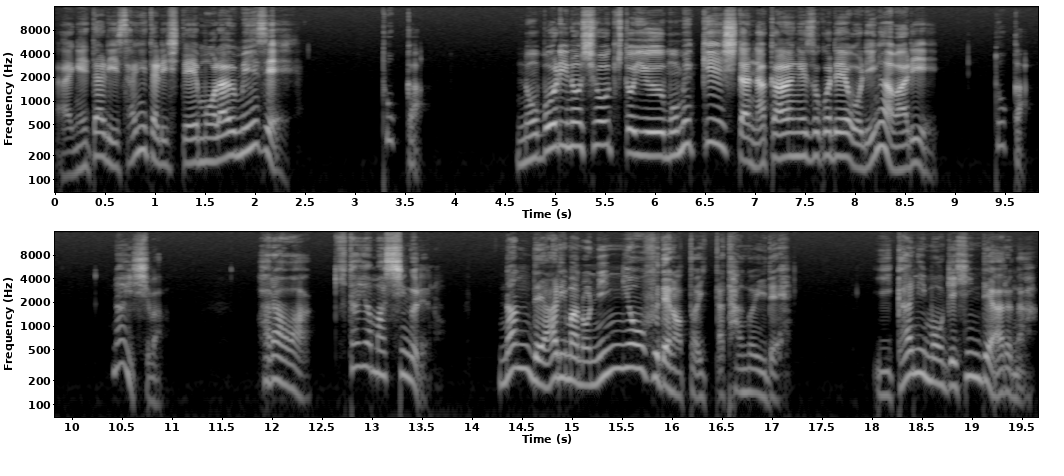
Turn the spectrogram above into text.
あげたり下げたりしてもらうめえぜ。とか上りの正気というもめっけいした中上げ底で折りが悪い。とかないしは腹は北山しぐれのなんで有馬の人形筆のといった類でいかにも下品であるが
